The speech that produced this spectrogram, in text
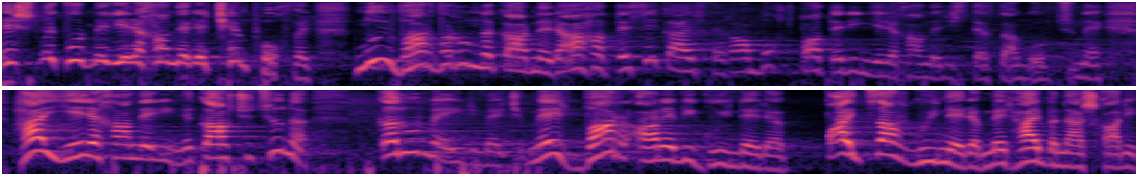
տեսնում եք, որ մեր երեխաները չեն փոխվել։ Նույն վարվռուն նկարները, ահա տեսեք այստեղ ամբողջ պատերին երեխաների ստեղծագործություն է։ Հայ երեխաների նկարչությունը կրում է իր մեջ մեր վառ արևի գույները, պայծառ գույները մեր հայ բնաշխարի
